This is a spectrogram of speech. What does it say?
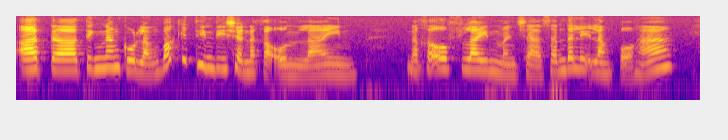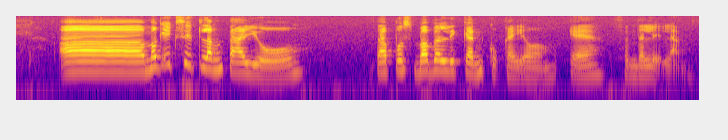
At ah, tingnan ko lang, bakit hindi siya naka-online? Naka-offline man siya. Sandali lang po ha. Ah, mag-exit lang tayo. Tapos babalikan ko kayo. Okay? Sandali lang.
